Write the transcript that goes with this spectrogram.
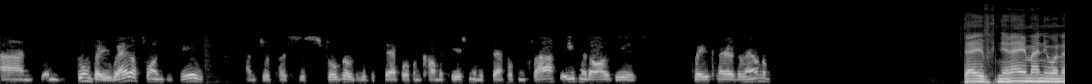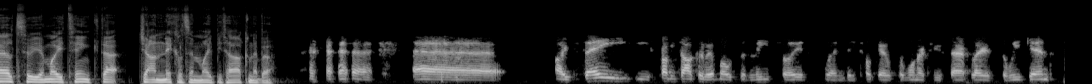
and, and done very well at Swansea too, and just has just struggled with the step up in competition and the step up in class, even with all these great players around him. Dave, can you name anyone else who you might think that John Nicholson might be talking about? uh, I'd say he's probably talking about most of the lead side when they took out the one or two star players the weekend.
